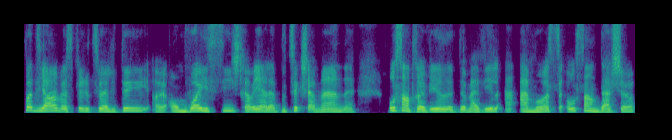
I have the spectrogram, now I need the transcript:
pas d'hier, ma spiritualité. Euh, on me voit ici, je travaillais à la boutique chamane au centre-ville de ma ville, à Amos, au centre d'achat.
